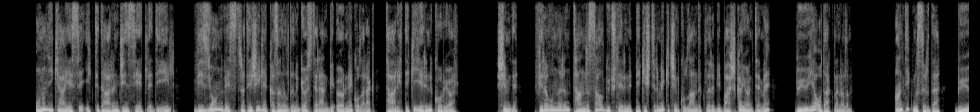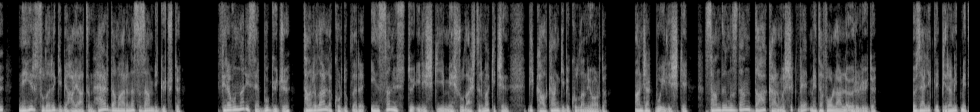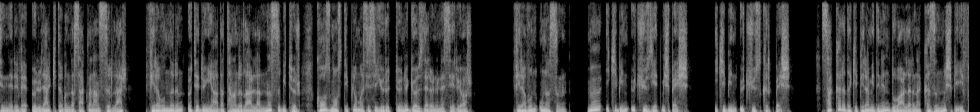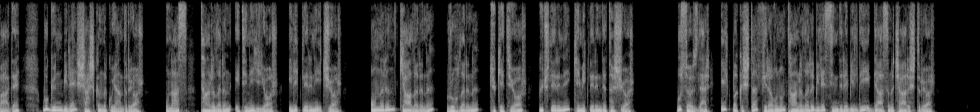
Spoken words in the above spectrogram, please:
Onun hikayesi iktidarın cinsiyetle değil, vizyon ve stratejiyle kazanıldığını gösteren bir örnek olarak tarihteki yerini koruyor. Şimdi, Firavunların tanrısal güçlerini pekiştirmek için kullandıkları bir başka yönteme, büyüye odaklanalım. Antik Mısır'da büyü, nehir suları gibi hayatın her damarına sızan bir güçtü. Firavunlar ise bu gücü, tanrılarla kurdukları insanüstü ilişkiyi meşrulaştırmak için bir kalkan gibi kullanıyordu. Ancak bu ilişki, sandığımızdan daha karmaşık ve metaforlarla örülüydü. Özellikle piramit metinleri ve Ölüler kitabında saklanan sırlar, Firavunların öte dünyada tanrılarla nasıl bir tür kozmos diplomasisi yürüttüğünü gözler önüne seriyor. Firavun Unas'ın Mö 2375, 2345 Sakkara'daki piramidinin duvarlarına kazınmış bir ifade bugün bile şaşkınlık uyandırıyor. Unas, tanrıların etini yiyor, iliklerini içiyor. Onların kâlarını, ruhlarını tüketiyor, güçlerini kemiklerinde taşıyor. Bu sözler ilk bakışta Firavun'un tanrıları bile sindirebildiği iddiasını çağrıştırıyor.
